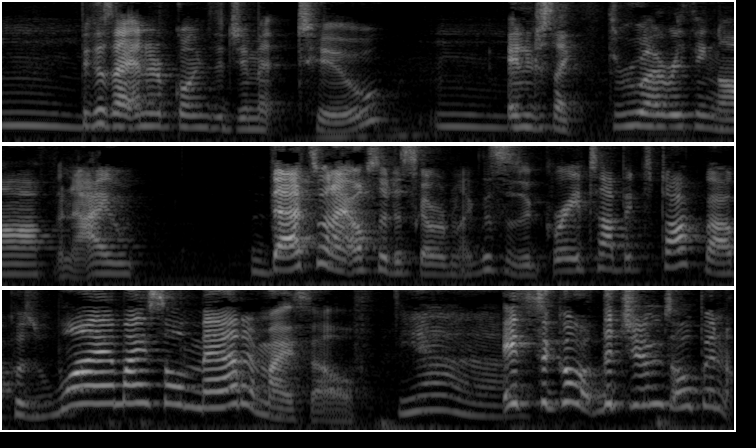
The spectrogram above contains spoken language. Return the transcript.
Mm, because I ended up going to the gym at two, mm. and it just like threw everything off. And I, that's when I also discovered I'm like this is a great topic to talk about because why am I so mad at myself? Yeah. It's to go. The gym's open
